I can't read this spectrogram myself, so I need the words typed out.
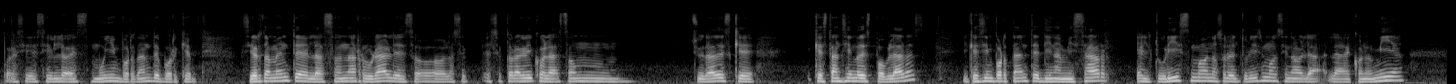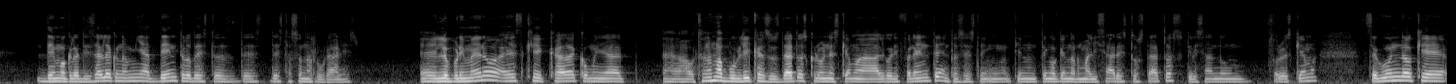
por así decirlo, es muy importante porque ciertamente las zonas rurales o el sector agrícola son ciudades que, que están siendo despobladas y que es importante dinamizar el turismo, no solo el turismo, sino la, economía, democratizar la economía dentro de, de, estas zonas rurales. Eh, lo primero es que cada comunidad eh, autónoma publica sus datos con un esquema algo diferente, entonces tengo, tengo, que normalizar estos datos utilizando un solo esquema. Segundo, que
